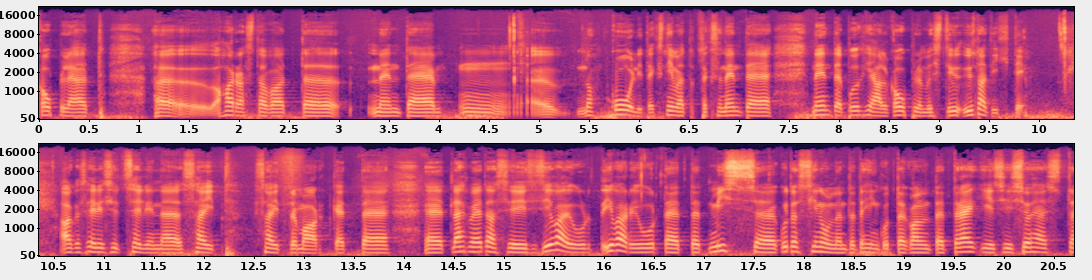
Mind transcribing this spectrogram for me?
kauplejad äh, harrastavad äh, nende mm, noh, koolideks nimetatakse nende, nende põhjal kauplemist üsna tihti. aga siis selline side, side remark, et, et lähme edasi siis Ivari juurde, Ivari juurde, et, et mis, kuidas sinul nende tehingutega on, et räägi siis ühest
